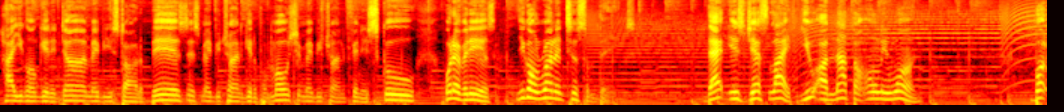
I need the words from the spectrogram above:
how you're gonna get it done. Maybe you start a business, maybe you're trying to get a promotion, maybe you're trying to finish school, whatever it is, you're gonna run into some things. That is just life. You are not the only one. But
